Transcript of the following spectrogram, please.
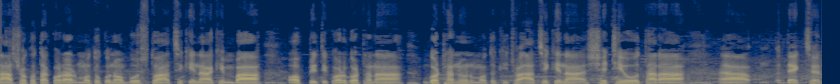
নাশকতা করার মতো কোনো বস্তু আছে কিনা কিংবা অপ্রীতিকর ঘটনা ঘটানোর মতো কিছু আছে কিনা, সেটিও তারা দেখছেন।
